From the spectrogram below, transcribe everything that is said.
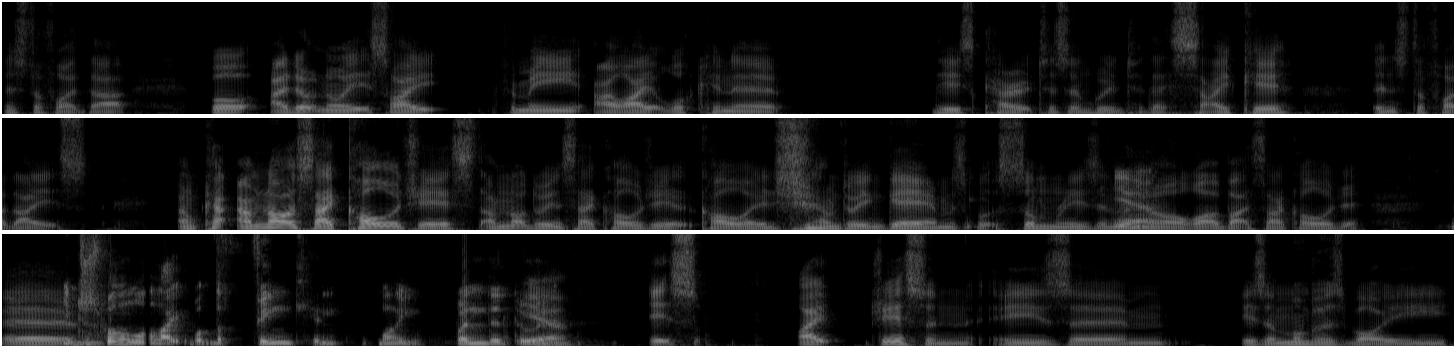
and stuff like that. But I don't know. It's like for me, I like looking at these characters and going to their psyche and stuff like that. It's I'm I'm not a psychologist. I'm not doing psychology at college. I'm doing games, but some reason I know a lot about psychology. Um, you just want to know like what they're thinking, like when they're doing. yeah, it's like Jason. He's um he's a mother's boy. He,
